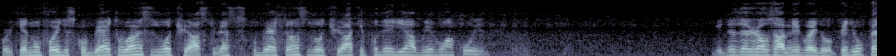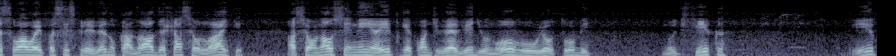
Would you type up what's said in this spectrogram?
porque não foi descoberto antes de lotear. Se tivesse descoberto antes de lotear, que poderia abrir alguma coisa. E desejar aos amigos aí, pedir o pessoal aí para se inscrever no canal, deixar seu like, acionar o sininho aí, porque quando tiver vídeo novo o YouTube notifica. E o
